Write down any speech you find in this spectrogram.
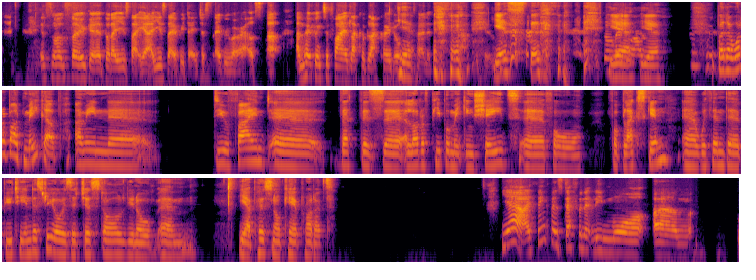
it smells so good that I use that. Yeah, I use that every day, just everywhere else. But I'm hoping to find like a black owned yeah. alternative. yes. yeah, yeah. But uh, what about makeup? I mean, uh, do you find uh, that there's uh, a lot of people making shades uh, for for black skin uh, within the beauty industry, or is it just all you know, um, yeah, personal care products? Yeah, I think there's definitely more um,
